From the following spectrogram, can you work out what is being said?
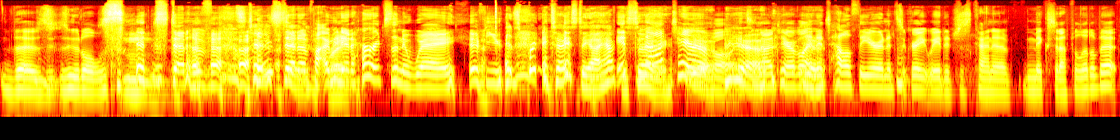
the mm. zoodles mm. instead of instead of I mean Right. it hurts in a way if you It's pretty tasty, I have to say it's say. not terrible. yeah, It's not terrible, and it's healthier, and it's a great way to just kind of mix it up a little bit.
